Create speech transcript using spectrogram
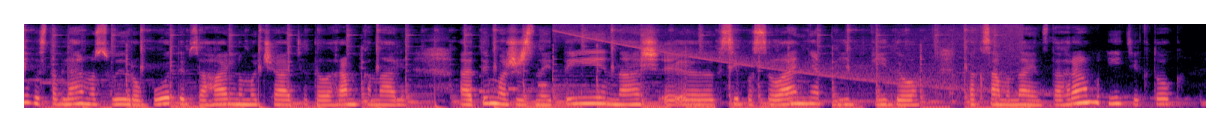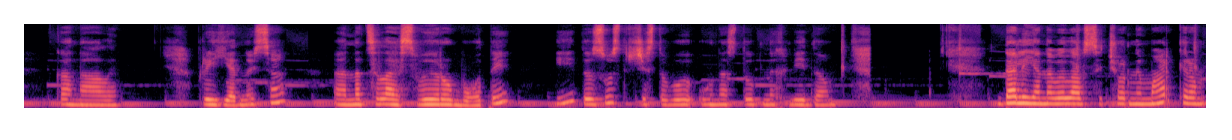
і виставляємо свої роботи в загальному чаті, телеграм-каналі. Е, Ти можеш знайти наш, е, всі посилання під відео, так само на інстаграм і тікток канали. Приєднуйся, е, надсилай свої роботи і до зустрічі з тобою у наступних відео. Далі я навела все чорним маркером,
